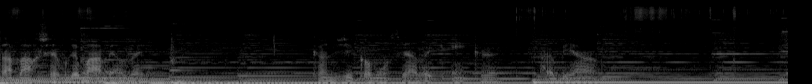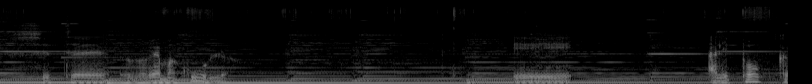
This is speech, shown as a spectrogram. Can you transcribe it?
ça marchait vraiment à merveille. Quand j'ai commencé avec Anchor, eh bien, c'était vraiment cool. Et à l'époque,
